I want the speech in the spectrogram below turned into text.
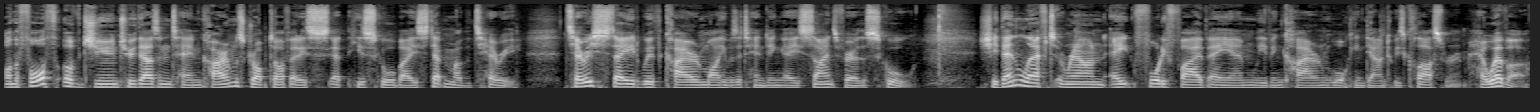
On the 4th of June 2010, Kyron was dropped off at his, at his school by his stepmother, Terry. Terry stayed with Kyron while he was attending a science fair at the school. She then left around 8:45 a.m., leaving Kyron walking down to his classroom. However,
